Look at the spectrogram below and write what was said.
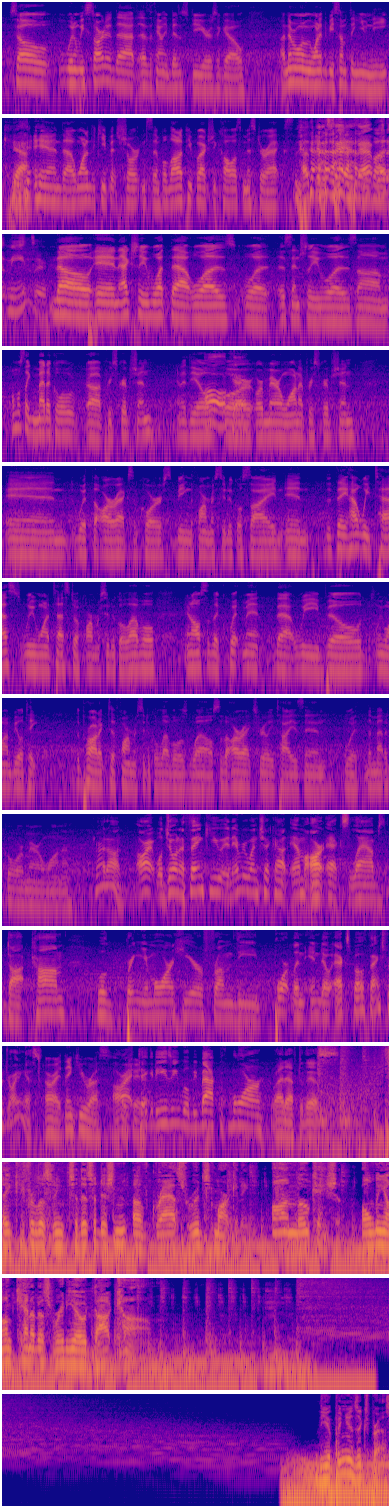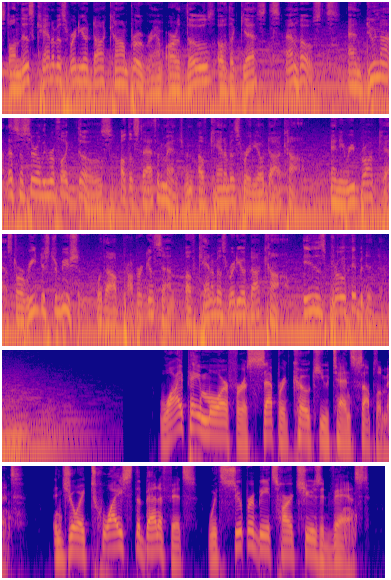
So when we started that as a family business a few years ago, uh, number one, we wanted to be something unique, yeah. and uh, wanted to keep it short and simple. A lot of people actually call us Mr. X. I was going to say, is that what it means? Or? No, and actually, what that was, what essentially was um, almost like medical uh, prescription kind a deal, oh, okay. or, or marijuana prescription and with the RX, of course, being the pharmaceutical side. And the thing, how we test, we want to test to a pharmaceutical level, and also the equipment that we build, we want to be able to take the product to pharmaceutical level as well. So the RX really ties in with the medical or marijuana. Right on. All right. Well, Jonah, thank you. And everyone, check out mrxlabs.com. We'll bring you more here from the Portland Indo Expo. Thanks for joining us. All right. Thank you, Russ. All right. Take it. it easy. We'll be back with more right after this. Thank you for listening to this edition of Grassroots Marketing on location, only on CannabisRadio.com. The opinions expressed on this CannabisRadio.com program are those of the guests and hosts and do not necessarily reflect those of the staff and management of CannabisRadio.com. Any rebroadcast or redistribution without proper consent of CannabisRadio.com is prohibited. Why pay more for a separate CoQ10 supplement? Enjoy twice the benefits with SuperBeets Heart Chews Advanced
